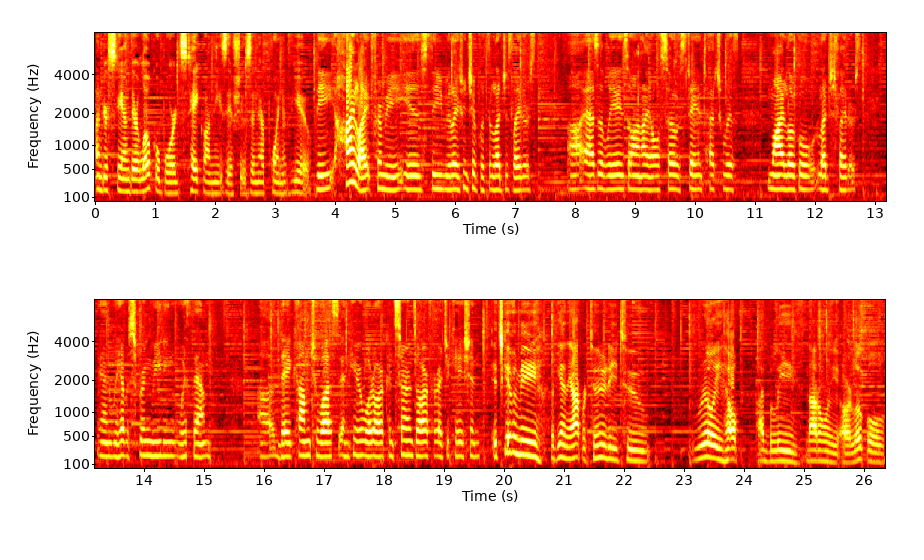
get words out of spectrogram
understand their local boards take on these issues and their point of view. The highlight for me is the relationship with the legislators. Uh, as a liaison, I also stay in touch with my local legislators, and we have a spring meeting with them. Uh, they come to us and hear what our concerns are for education. It's given me, again, the opportunity to really help I believe not only our local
